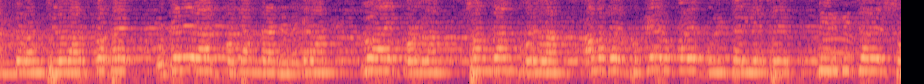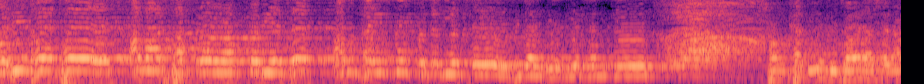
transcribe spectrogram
আন্দোলন ছিল রাজপথে, ওখানে রাজপথে আমরা নেমে গেলাম, লড়াই করলাম, সংগ্রাম করলাম, আমাদের বুকের উপরে গুলি চালিয়েছে, নির্বিচারে শহীদ হয়েছে, আমার ছাত্র রক্ত দিয়েছে, আবু সাইদ পেতে দিয়েছে, বিজয় দিয়ে দিয়েছেন কে? সংখ্যা দিয়ে বিজয় আসে না,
